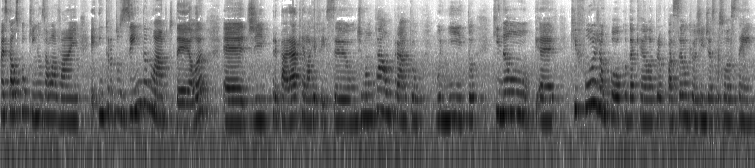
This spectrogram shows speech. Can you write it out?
mas que aos pouquinhos ela vai é, introduzindo no hábito dela é, de preparar aquela refeição, de montar um prato bonito, que não é, que fuja um pouco daquela preocupação que hoje em dia as pessoas têm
